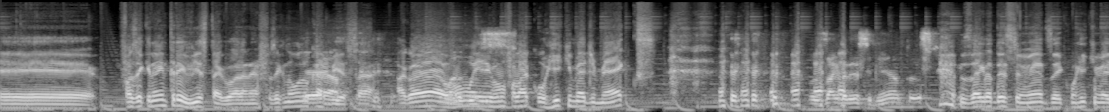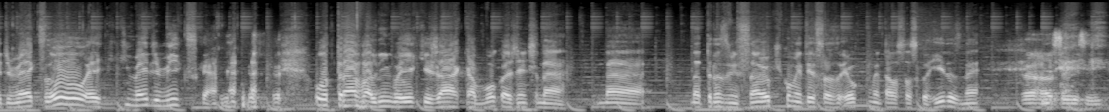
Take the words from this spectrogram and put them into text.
É, fazer que não entrevista agora, né? Fazer que não no é. cabeça. Agora vamos aí, vamos falar com o Rick Mad Max. Os agradecimentos. Os agradecimentos aí com o Rick Mad Max. Ô, oh, é Rick Mad Mix, cara. o trava-língua aí que já acabou com a gente na, na, na transmissão. Eu que comentei suas, eu comentava suas corridas, né? Uhum, sim, sim.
